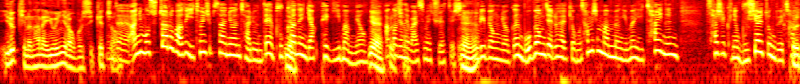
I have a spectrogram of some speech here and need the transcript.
일으키는 하나의 요인이라고 볼 수 있겠죠. 네. 아니 뭐 숫자로 봐도 2014년 자료인데 북한은 약 102만 명. 예, 아까 그렇죠. 전에 말씀해 주셨듯이 예. 우리 병력은 모병제를 할 경우 30만 명이면 이 차이는 사실 그냥 무시할 정도의 차이는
